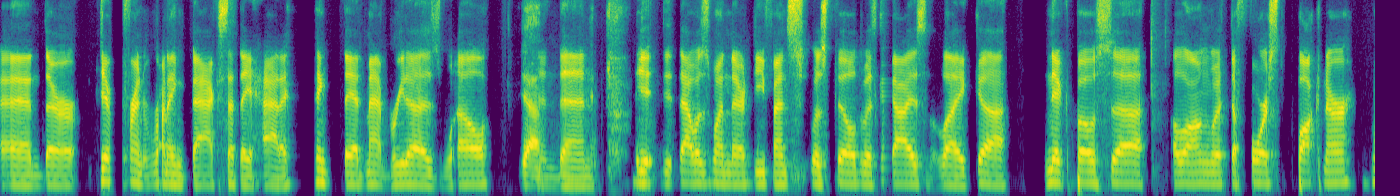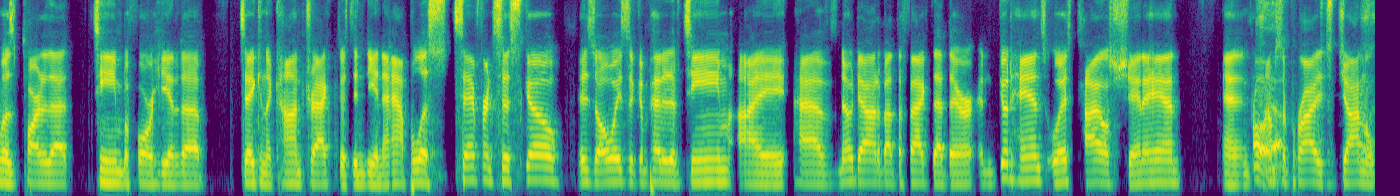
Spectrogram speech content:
and their different running backs that they had. I think they had Matt Breida as well. Yeah. And then it, that was when their defense was filled with guys like uh, Nick Bosa, along with the DeForest Buckner, was part of that team before he ended up taking the contract with Indianapolis. San Francisco is always a competitive team. I have no doubt about the fact that they're in good hands with Kyle Shanahan. And Oh, I'm yeah. surprised John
